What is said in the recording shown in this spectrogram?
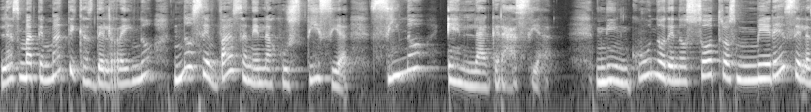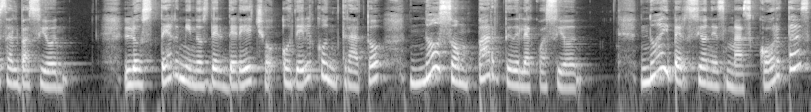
Las matemáticas del reino no se basan en la justicia, sino en la gracia. Ninguno de nosotros merece la salvación. Los términos del derecho o del contrato no son parte de la ecuación. No hay versiones más cortas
